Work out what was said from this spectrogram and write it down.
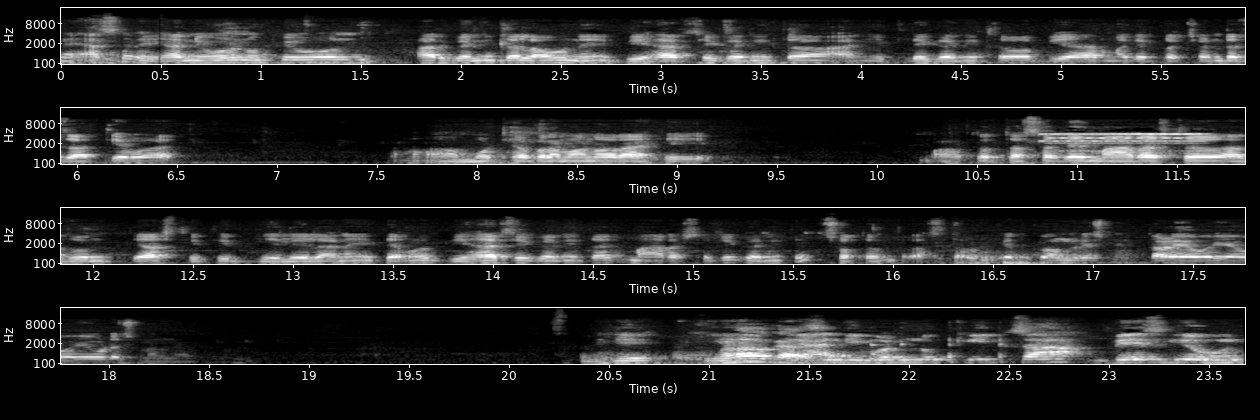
नाही असं नाही. या निवडणुकीहून फार गणितं लावू नये. बिहारचे गणितं आणि इथले गणितं बिहारमध्ये प्रचंड जातीयवाद मोठ्या प्रमाणावर आहे. आता तसं काही महाराष्ट्र अजून त्या स्थितीत गेलेला नाही. त्यामुळे बिहारचे गणित आणि महाराष्ट्राचे गणित स्वतंत्र असतात थोडक्यात काँग्रेसने तळ्यावर यावं एवढंच म्हणणार असं? निवडणुकीचा बेस घेऊन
